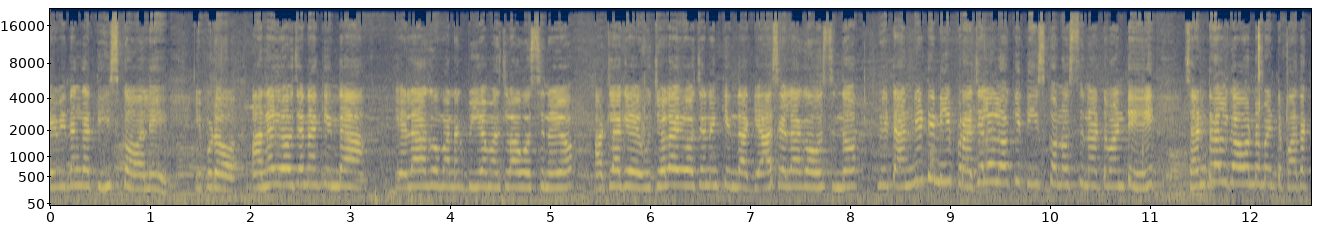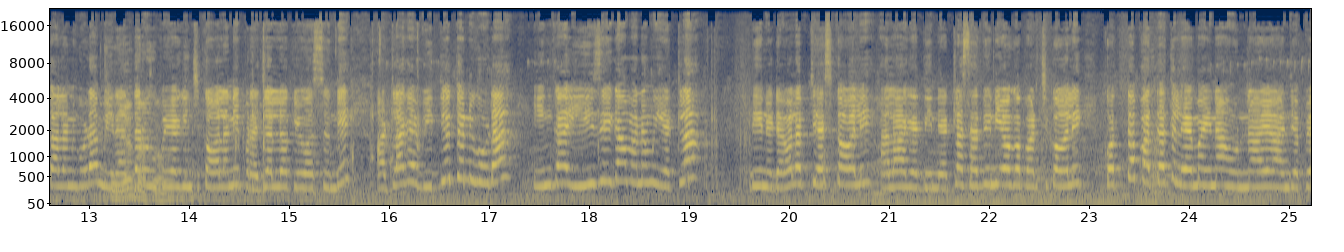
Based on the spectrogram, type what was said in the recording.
ఏ విధంగా తీసుకోవాలి? ఇప్పుడు అన్న యోజన కింద ఎలాగో మనకు బియ్యం ఎట్లా వస్తున్నాయో అట్లాగే ఉజ్వల యోజన కింద గ్యాస్ ఎలాగో వస్తుందో వీటన్నిటిని ప్రజలలోకి తీసుకొని వస్తున్నటువంటి సెంట్రల్ గవర్నమెంట్ పథకాలను కూడా మీరందరూ ఉపయోగించుకోవాలని ప్రజల్లోకి వస్తుంది. అట్లాగే విద్యుత్తుని కూడా ఇంకా ఈజీగా మనం ఎట్లా దీన్ని డెవలప్ చేసుకోవాలి అలాగే దీన్ని ఎట్లా సద్వినియోగపరచుకోవాలి కొత్త పద్ధతులు ఏమైనా ఉన్నాయా అని చెప్పి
